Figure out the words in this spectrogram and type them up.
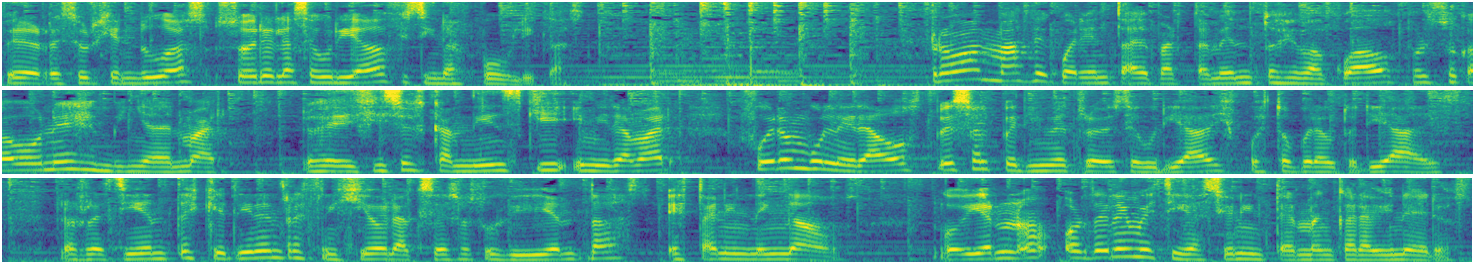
pero resurgen dudas sobre la seguridad de oficinas públicas. Roban más de 40 departamentos evacuados por socavones en Viña del Mar. Los edificios Kandinsky y Miramar fueron vulnerados pese al perímetro de seguridad dispuesto por autoridades. Los residentes que tienen restringido el acceso a sus viviendas están indignados. Gobierno ordena investigación interna en carabineros.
